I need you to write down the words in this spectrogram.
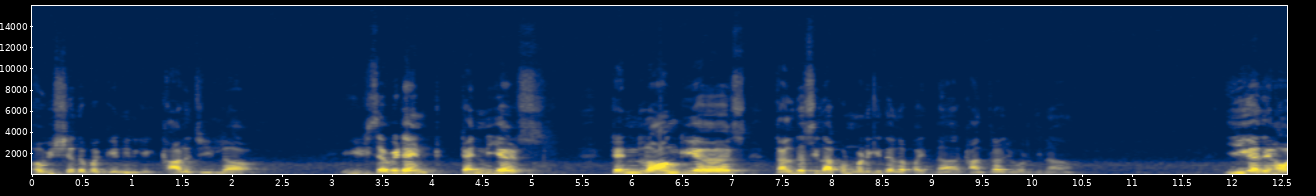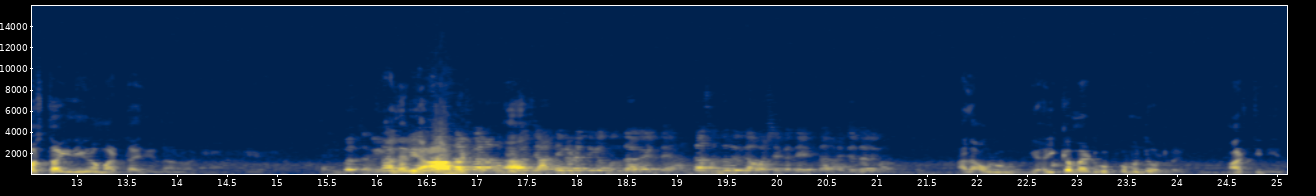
ಭವಿಷ್ಯದ ಬಗ್ಗೆ ನಿನಗೆ ಕಾಳಜಿ ಇಲ್ಲ. It's evident ten years ten long years ತಲೆದ ಸಿಲ್ ಹಾಕೊಂಡು ಮಡಗಿದೆಲ್ಲಪ್ಪ ಇದನ್ನ ಕಾಂತರಾಜು ವರದಿನ ಈಗ ಅದೇನೋ ಹೊಸ್ತಾಗಿದೆ ಏನೋ ಮಾಡ್ತಾ ಇದ್ದೀನಿ ನಾನು ಅಲ್ಲ ರೀ. ಅಲ್ಲ ಅವರು ಹೈಕಮಾಂಡ್ ಒಪ್ಕೊಂಬಂದವ್ರಲ್ಲ ಮಾಡ್ತೀನಿ ಅಂತ.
